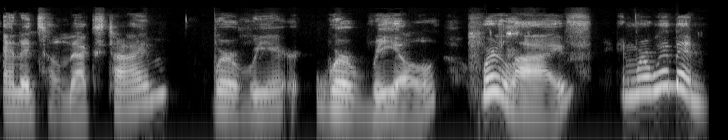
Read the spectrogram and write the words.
And until next time, we're real, we're real, we're live, and we're women.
